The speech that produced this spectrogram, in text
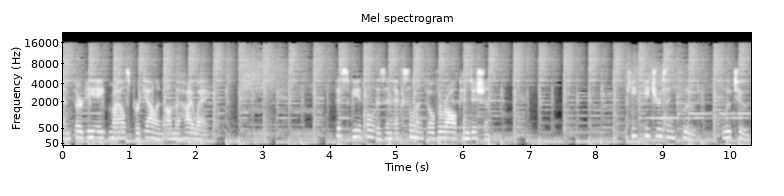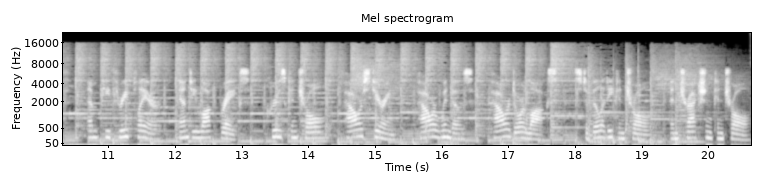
and 38 miles per gallon on the highway. This vehicle is in excellent overall condition. Key features include, Bluetooth, MP3 player, anti-lock brakes, cruise control, power steering, power windows, power door locks, stability control, and traction control.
